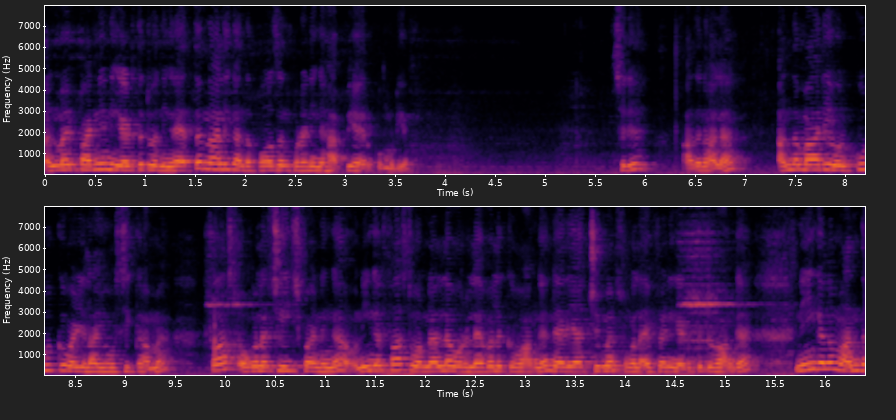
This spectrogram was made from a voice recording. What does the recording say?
அந்த மாதிரி பண்ணி நீங்கள் எடுத்துகிட்டு வந்தீங்கன்னா எத்தனை நாளைக்கு அந்த பர்சன் கூட நீங்கள் ஹாப்பியாக இருக்க முடியும்? சரியா? அதனால் அந்த மாதிரி ஒரு குறுக்கு வழியெலாம் யோசிக்காமல் ஃபர்ஸ்ட் உங்களை சேஞ்ச் பண்ணுங்கள் நீங்கள் ஃபர்ஸ்ட் ஒரு நல்ல ஒரு லெவலுக்கு வாங்க. நிறைய அச்சீவ்மெண்ட்ஸ் உங்கள் லைஃப்பில் நீங்கள் எடுத்துகிட்டு வாங்க. நீங்களும் அந்த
